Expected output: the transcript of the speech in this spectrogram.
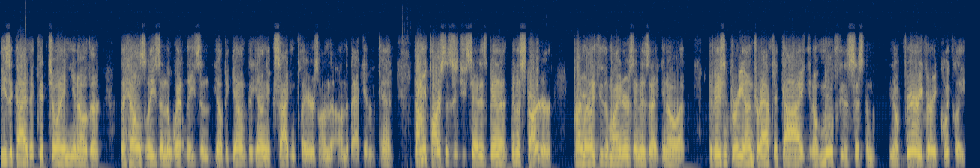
he's a guy that could join you know the the Helsleys and the Whitleys and you know the young the young exciting players on the on the back end of the pen. Tommy Parsons, as you said, has been a been a starter primarily through the minors and is a you know a Division three undrafted guy. You know, moved through the system you know very very quickly.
